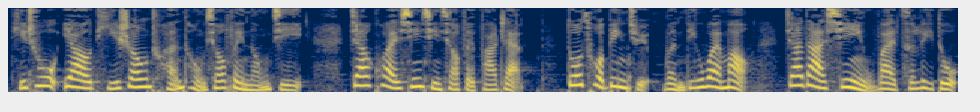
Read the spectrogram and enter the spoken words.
提出要提升传统消费能级，加快新型消费发展，多措并举稳定外贸，加大吸引外资力度。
